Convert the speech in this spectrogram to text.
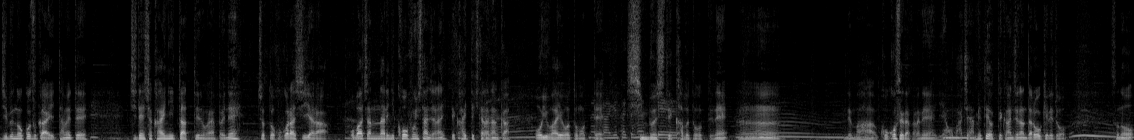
自分のお小遣い貯めて自転車買いに行ったっていうのがやっぱりねちょっと誇らしいやらおばあちゃんなりに興奮したんじゃない？って帰ってきたらなんかお祝いをと思って新聞紙で兜を折ってね。ううん。んでまあ高校生だからねいやおばあちゃんやめてよって感じなんだろうけれどその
